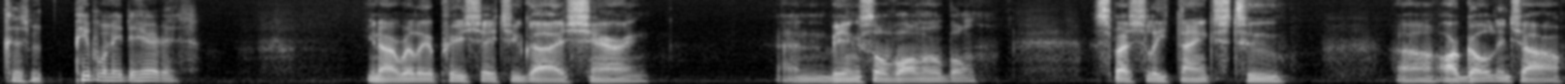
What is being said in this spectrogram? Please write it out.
Because people need to hear this. You know, I really appreciate you guys sharing and being so vulnerable, especially thanks to uh, our golden child,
